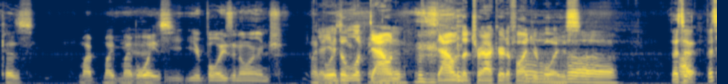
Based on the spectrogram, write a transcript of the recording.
because my my my Yeah, boys, your boys in orange. my yeah, you had to look down, down the tracker to find your boys. Uh, That's I- a, that's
